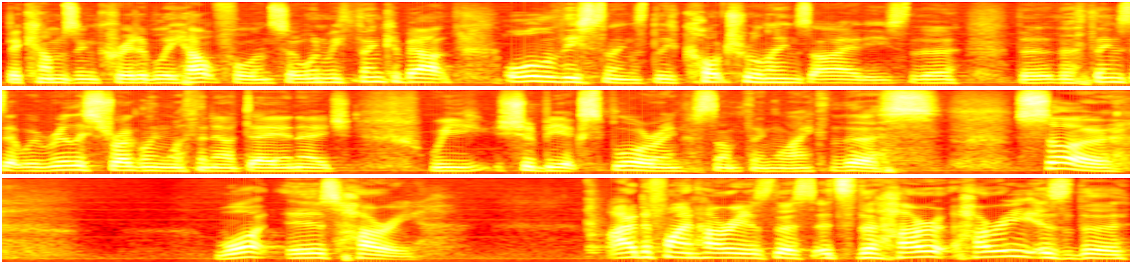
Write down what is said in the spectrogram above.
becomes incredibly helpful. And so when we think about all of these things, the cultural anxieties, the, the, the things that we're really struggling with in our day and age, we should be exploring something like this. So, what is hurry? I define hurry as this it's the hurry is the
